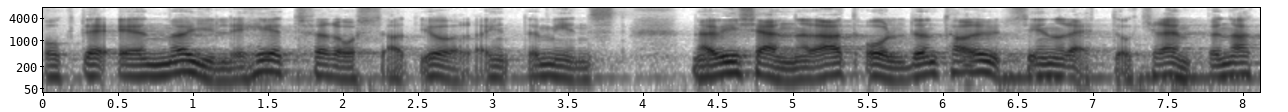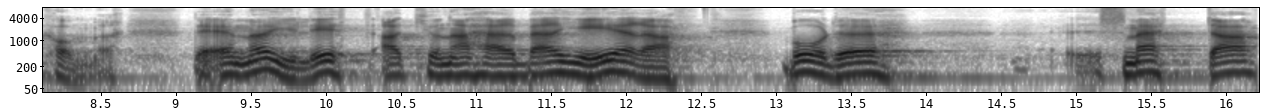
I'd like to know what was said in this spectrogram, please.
och det är en möjlighet för oss att göra, inte minst när vi känner att åldern tar ut sin rätt och krämporna kommer. Det är möjligt att kunna härbärgera både smärta,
